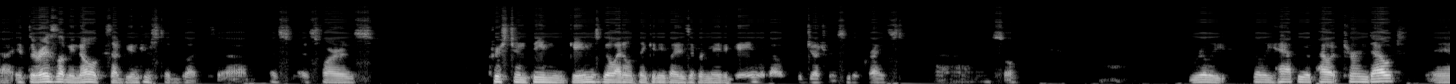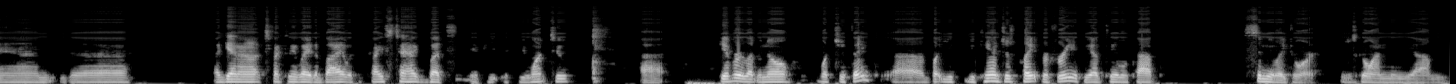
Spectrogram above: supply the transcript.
Uh, if there is, let me know because I'd be interested. But uh, as as far as Christian themed games go, I don't think anybody's ever made a game about the Judgment Seat of Christ. Uh, so really, really happy with how it turned out. And uh, again, I don't expect anybody to buy it with the price tag, but if you if you want to, uh, give her. Let me know what you think. Uh, but you, you can just play it for free if you have Tabletop Simulator. You just go on the um,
